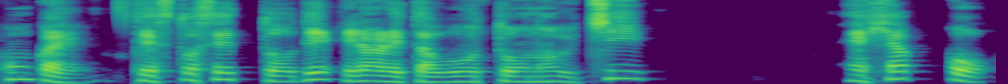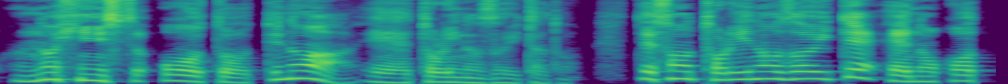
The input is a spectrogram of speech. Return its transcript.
今回テストセットで得られた応答のうち、100個の品質応答っていうのは取り除いたと。で、その取り除いて残っ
